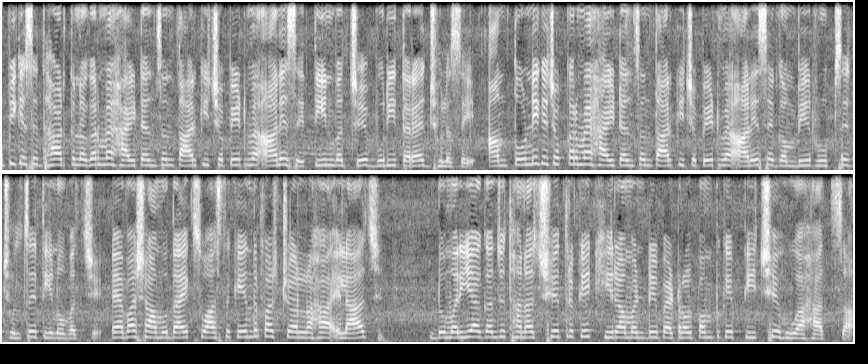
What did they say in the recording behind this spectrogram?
UP के सिद्धार्थ नगर में high tension तार की चपेट में आने से तीन बच्चे बुरी तरह झुलसे। आम तोड़ने के चक्कर में हाई टेंशन तार की चपेट में आने से गंभीर रूप से झुलसे तीनों बच्चे। बैबा सामुदायिक स्वास्थ्य केंद्र पर चल रहा इलाज। डुमरियागंज थाना क्षेत्र के खीरा मंडी पेट्रोल पंप के पीछे हुआ हादसा।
